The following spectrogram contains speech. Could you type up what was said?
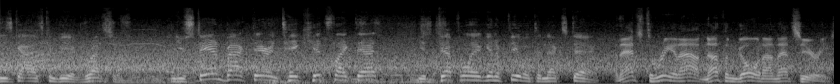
These guys can be aggressive. When you stand back there and take hits like that, you definitely are going to feel it the next day. And that's three and out. Nothing going on that series.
